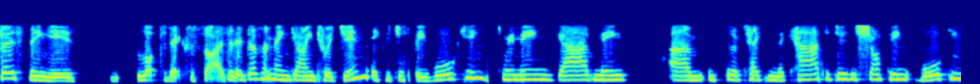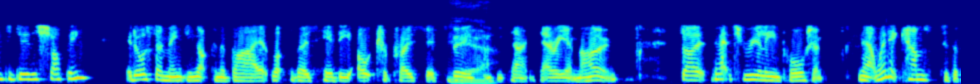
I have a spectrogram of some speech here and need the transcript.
first thing is lots of exercise. And it doesn't mean going to a gym. It could just be walking, swimming, gardening. Um, instead of taking the car to do the shopping, walking to do the shopping. It also means you're not going to buy lots of those heavy, ultra processed foods Yeah. if you can't carry them home. So that's really important. Now, when it comes to the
